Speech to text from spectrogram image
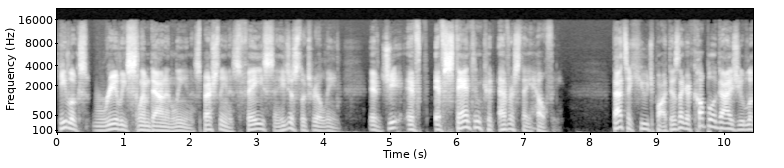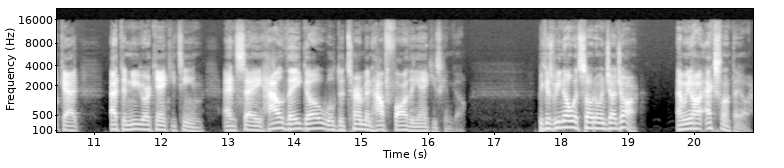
He looks really slim down and lean, especially in his face, and he just looks real lean. If G, if if Stanton could ever stay healthy, that's a huge part. There's like a couple of guys you look at at the New York Yankee team and say how they go will determine how far the Yankees can go. Because we know what Soto and Judge are, and we know how excellent they are.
